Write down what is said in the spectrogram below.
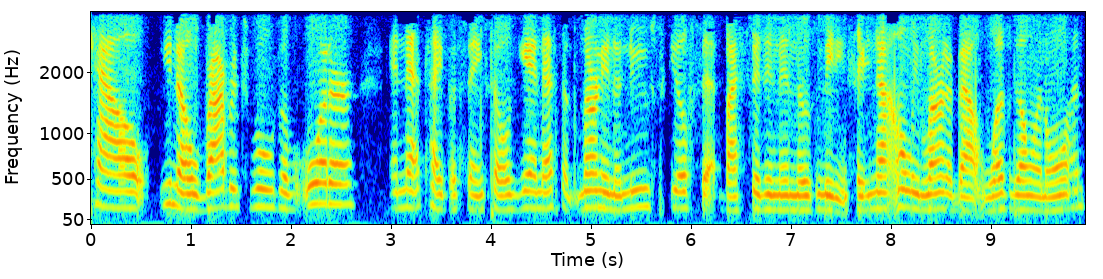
how you know Robert's Rules of Order, and that type of thing. So again, that's a, learning a new skill set by sitting in those meetings. So you not only learn about what's going on,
